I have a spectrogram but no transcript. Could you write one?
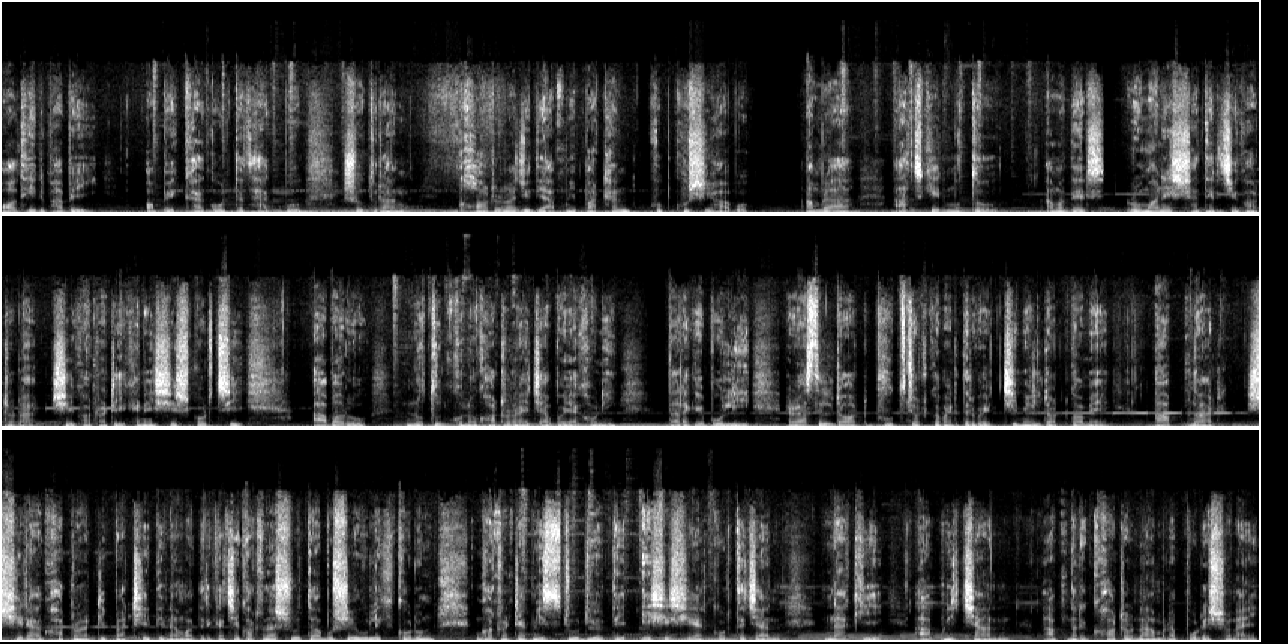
অধীরভাবেই অপেক্ষা করতে থাকব। সুতরাং ঘটনা যদি আপনি পাঠান, খুব খুশি হব। আমরা আজকের মতো আমাদের রোমানের সাথে যে ঘটনা সেই ঘটনাটি এখানে শেষ করছি। আবারও নতুন কোনো ঘটনায় যাব এখনই। তার আগে বলি Russell dot Bhoot dot com at Gmail dot কমে আপনার সেরা ঘটনাটি পাঠিয়ে দিন আমাদের কাছে। ঘটনার শুরুতে অবশ্যই উল্লেখ করুন, ঘটনাটি আপনি স্টুডিওতে এসে শেয়ার করতে চান, নাকি আপনি চান আপনার ঘটনা আমরা পড়ে শোনাই।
